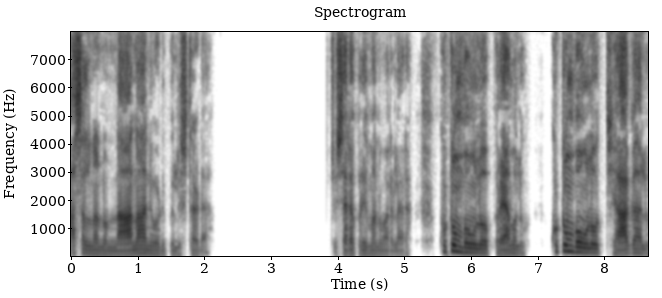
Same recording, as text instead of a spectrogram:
అసలు నన్ను నానా అని వాడు పిలుస్తాడా? చూసారా ప్రేమను మరలారా? కుటుంబంలో ప్రేమలు కుటుంబంలో త్యాగాలు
